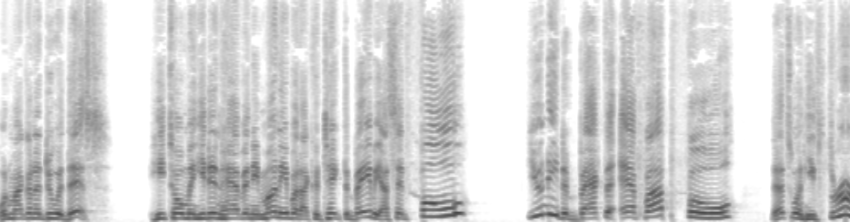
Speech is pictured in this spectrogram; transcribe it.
what am I going to do with this?" He told me he didn't have any money, but I could take the baby. I said, "Fool." You need to back the F up, fool. That's when he threw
